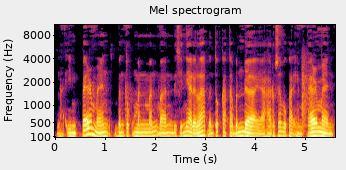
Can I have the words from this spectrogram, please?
Nah, impairment bentuk men-men-men di sini adalah bentuk kata benda ya, harusnya bukan impairment.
